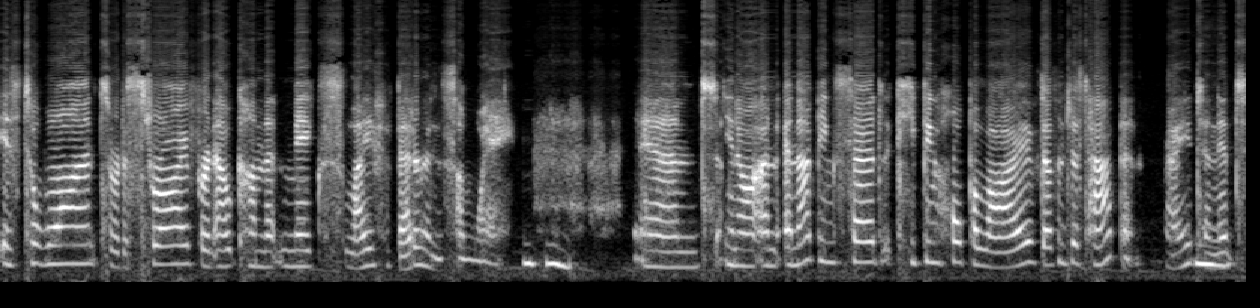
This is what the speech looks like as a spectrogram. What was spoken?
is to want or to strive for an outcome that makes life better in some way. Mm-hmm. And you know, and and that being said, keeping hope alive doesn't just happen. Right. Mhm. And it,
